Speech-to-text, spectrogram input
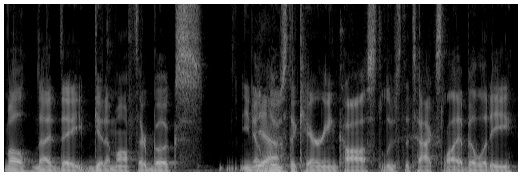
Well, they- they get them off their books. You know, Yeah. lose the carrying cost, lose the tax liability.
